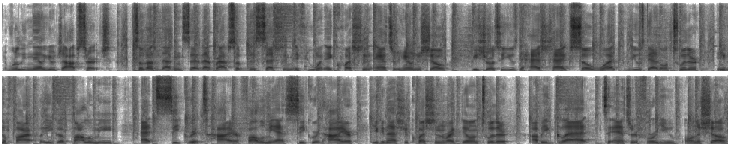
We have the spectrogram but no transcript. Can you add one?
and really nail your job search. So, guys, with that being said, that wraps up this session. If you want a question answered here on the show, be sure to use the hashtag so what. Use that on Twitter. And you can, fire, you can follow me at Secret Hire. Follow me at Secret Hire. You can ask your question right there on Twitter. I'll be glad to answer it for you on the show.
